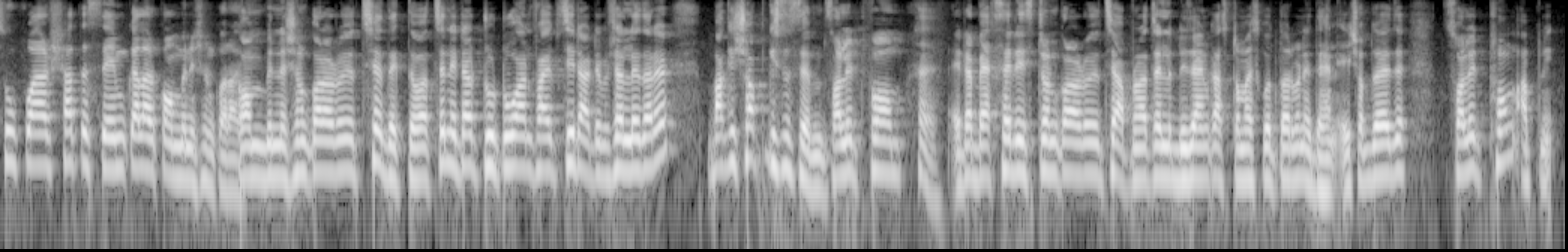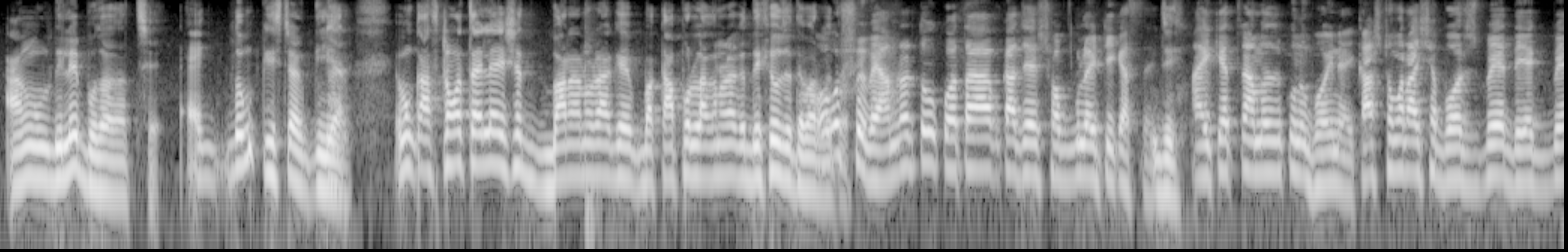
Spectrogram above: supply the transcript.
সুপার সাথে সেম কালার কম্বিনেশন করা কম্বিনেশন করা রয়েছে দেখতে পাচ্ছেন। এটা two two one five seat artificial লেদারের বাকি সব কিছু সেম সলিড ফর্ম হ্যাঁ। এটা ব্যাক সাইডে স্টোন করা রয়েছে। আপনারা চাইলে ডিজাইন কাস্টমাইজ করতে পারবেন। দেখেন এই সব জায়গায় যে সলিড ফর্ম আপনি আঙুল দিলে বোঝা যাচ্ছে। একদম ক্রিস্টাল ক্লিয়ার এবং কাস্টমার চাইলে এসে বানানোর আগে বা কাপড় লাগানোর আগে দেখেও যেতে পারবে। অবশ্যই ভাই আমরা তো কথা কাজে সবগুলাই ঠিক আছে। জি। এই ক্ষেত্রে আমাদের কোনো ভয় নাই। কাস্টমার আইসা বসবে দেখবে।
